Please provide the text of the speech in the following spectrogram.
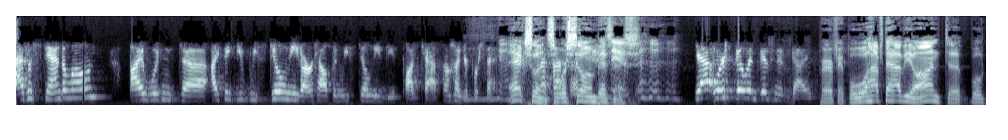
as a standalone, I wouldn't. Uh, I think you, we still need our help, and we still need these podcasts. 100. percent Excellent. So we're still in business. Yeah, we're still in business, guys. Perfect. Well, we'll have to have you on to, we'll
